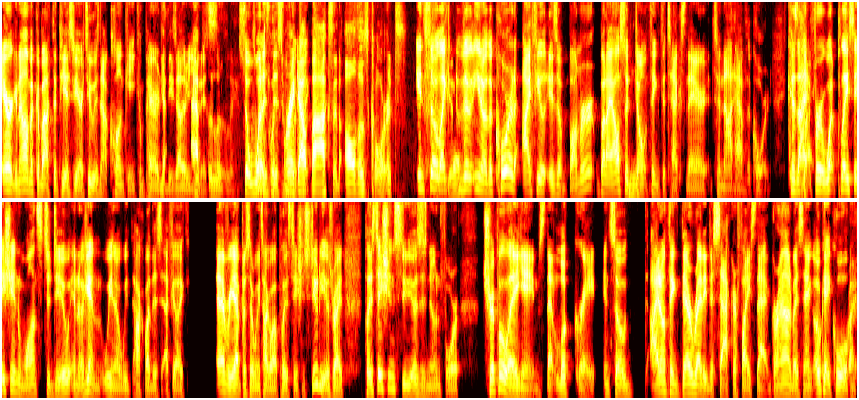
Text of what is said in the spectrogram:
ergonomic about the PSVR 2 is now clunky compared yeah, to these other units. Absolutely. So what is this breakout like? box and all those cords? And so like yeah. the you know the cord I feel is a bummer, but I also mm-hmm. don't think the tech's there to not have the cord because I right. for what PlayStation wants to do, and again you know we talk about this. I feel like every episode when we talk about PlayStation Studios, right? PlayStation Studios is known for AAA games that look great. And so I don't think they're ready to sacrifice that ground by saying, okay, cool, right.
